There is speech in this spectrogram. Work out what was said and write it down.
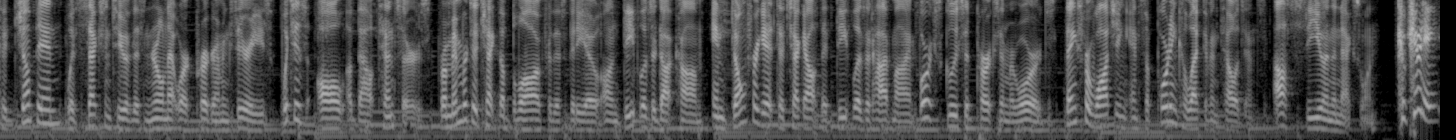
to jump in with section 2 of this neural network programming series, which is all about tensors. Remember to check the blog for this video on deeplizard.com, and don't forget to check out the Deep Lizard Hive Mind for exclusive perks and rewards. Thanks for watching and supporting collective intelligence. I'll see you in the next one. Computing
